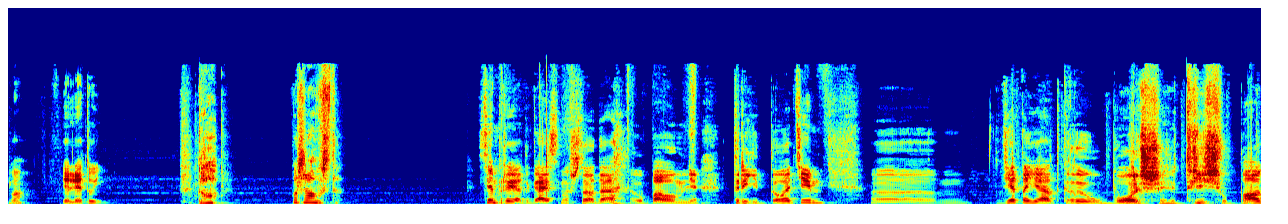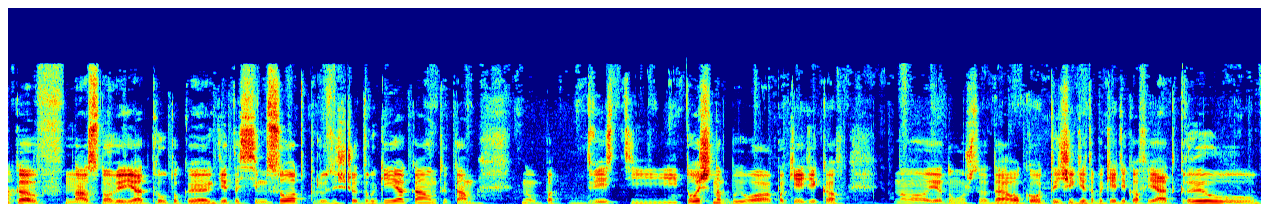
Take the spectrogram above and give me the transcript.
Спасибо. Фиолетовый. Да! Пожалуйста. Всем привет, гайс. Ну что, да, упало мне три тоти. Эм, где-то я открыл больше тысячу паков. На основе я открыл только где-то 700, плюс еще другие аккаунты. Там, ну, под 200 точно было пакетиков. Но я думаю, что да, около тысячи где-то пакетиков я открыл.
